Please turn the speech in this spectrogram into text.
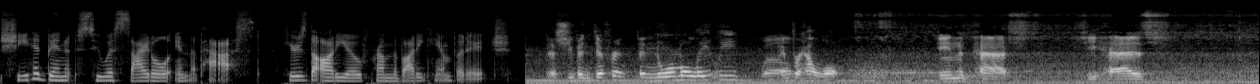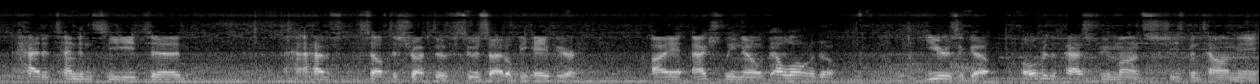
she had been suicidal in the past. Here's the audio from the body cam footage. Has she been different than normal lately? Well- and for how long? in the past, she has had a tendency to have self destructive suicidal behavior. I actually know that How long ago? years ago. Over the past few months, she's been telling me,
